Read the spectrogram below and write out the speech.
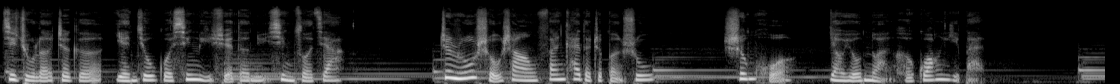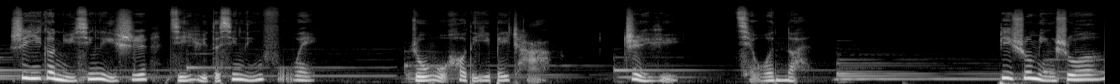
记住了这个研究过心理学的女性作家。正如手上翻开的这本书，《生活要有暖和光》一般，是一个女心理师给予的心灵抚慰，如午后的一杯茶，治愈且温暖。毕淑敏说：“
